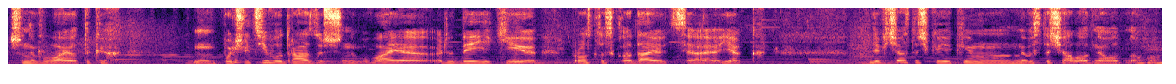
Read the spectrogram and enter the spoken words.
Що не буває таких почуттів одразу, що не буває людей, які просто складаються як, як часточки, яким не вистачало одне одного.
